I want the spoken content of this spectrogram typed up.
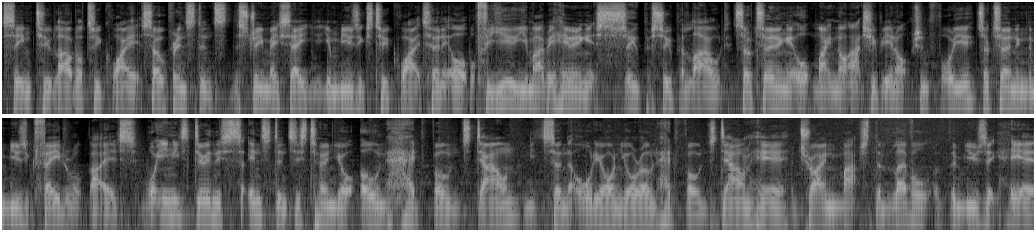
seem too loud or too quiet. So, for instance, the stream may say your music's too quiet, turn it up. But for you, you might be hearing it super, super loud. So turning it up might not actually be an option for you. So turning the music fader up, that is. What you need to do in this instance is turn your own headphones down. You need to turn the audio on your own headphones down here and try and match the level of the music here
